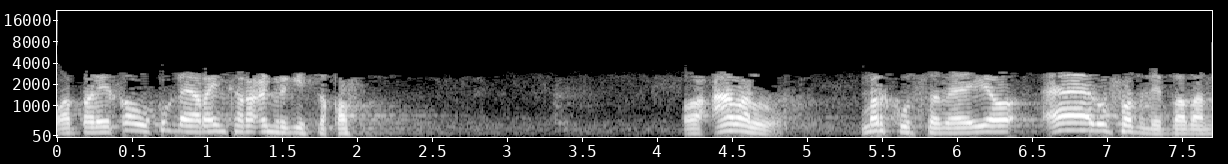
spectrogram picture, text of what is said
waa dariiqo uu ku dheerayn karo cimrigiisa qof. Oo camal markuu sameeyo aada u fadli badan.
